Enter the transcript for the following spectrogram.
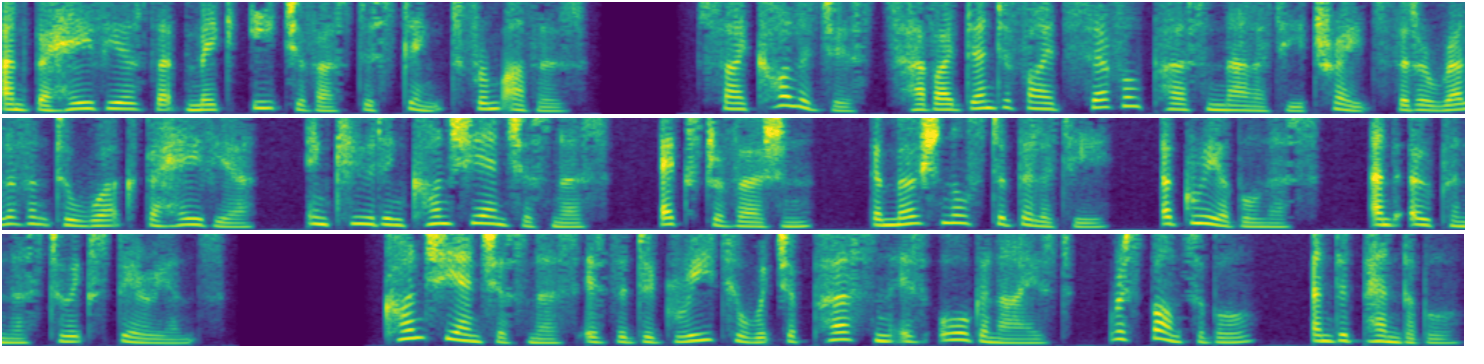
and behaviors that make each of us distinct from others. Psychologists have identified several personality traits that are relevant to work behavior, including conscientiousness, extroversion, emotional stability, agreeableness, and openness to experience. Conscientiousness is the degree to which a person is organized, responsible, and dependable.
